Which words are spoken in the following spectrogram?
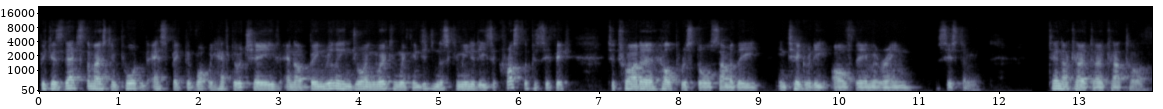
because that's the most important aspect of what we have to achieve. And I've been really enjoying working with Indigenous communities across the Pacific to try to help restore some of the integrity of their marine system. Tēnā koutou katoa.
